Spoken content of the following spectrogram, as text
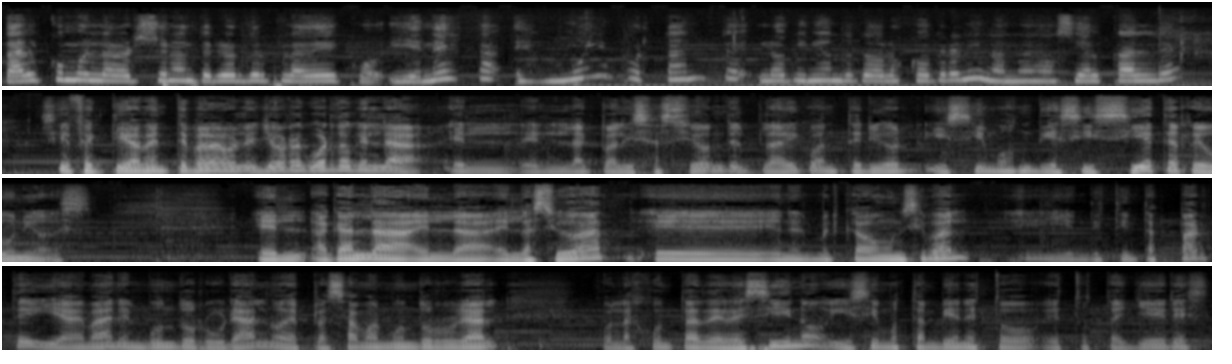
tal como en la versión anterior del Pladeco y en esta, es muy importante la opinión de todos los cochraninos, ¿no es así, alcalde? Sí, efectivamente, yo recuerdo que en la, en, la actualización del Pladeco anterior hicimos 17 reuniones. El, acá en la, en la, en la ciudad, eh, en el mercado municipal y en distintas partes, y además en el mundo rural, nos desplazamos al mundo rural con las juntas de vecinos, hicimos también estos, talleres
